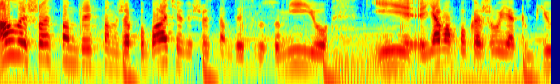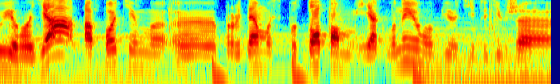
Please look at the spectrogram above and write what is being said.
Але щось там десь там вже побачив і щось там десь розумію. І я вам покажу, як б'ю його я, а потім е, пройдемось по топам, як вони його б'ють, і тоді вже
